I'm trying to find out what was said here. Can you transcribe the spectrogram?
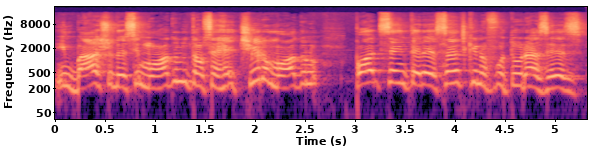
embaixo desse módulo, então você retira o módulo. Pode ser interessante que no futuro, às vezes,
